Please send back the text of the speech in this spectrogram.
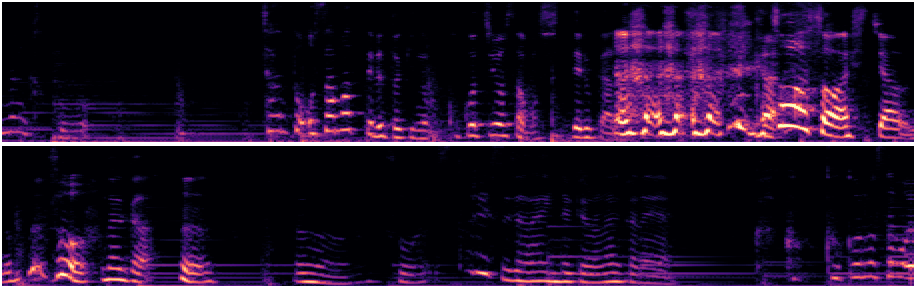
な、なんかこうちゃんと収まってる時の心地よさも知ってるから。そわそわしちゃうの？そうなんかうん。うんそうストレスじゃないんだけどなんかねここここの差を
